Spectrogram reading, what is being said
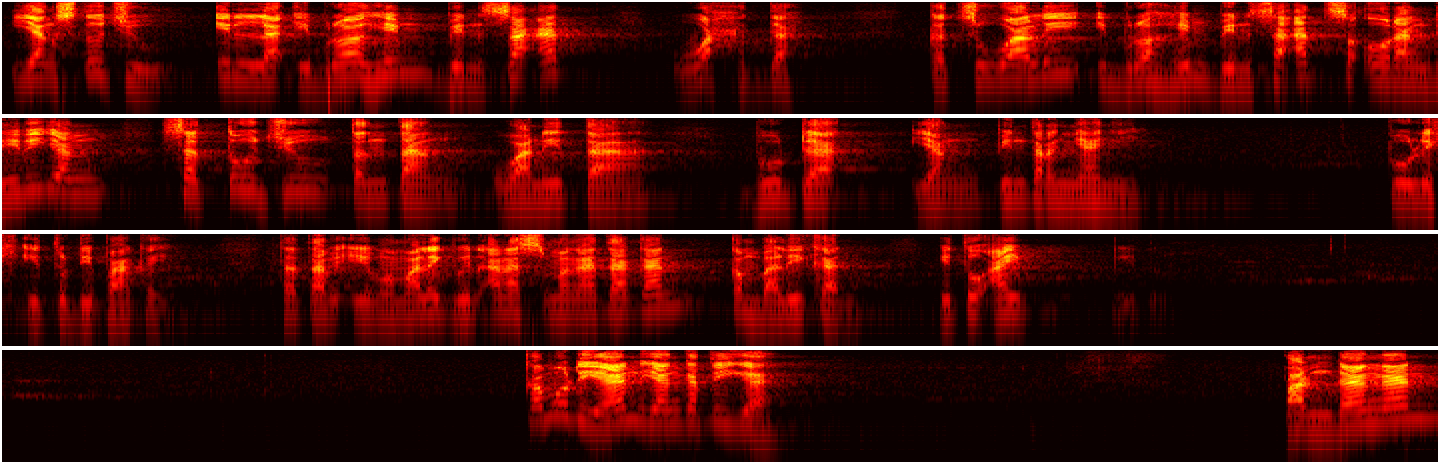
yang setuju illa Ibrahim bin Sa'ad wahdah kecuali Ibrahim bin Sa'ad seorang diri yang setuju tentang wanita budak yang pintar nyanyi. Pulih itu dipakai. Tetapi Imam Malik bin Anas mengatakan kembalikan itu aib Kemudian yang ketiga, pandangan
